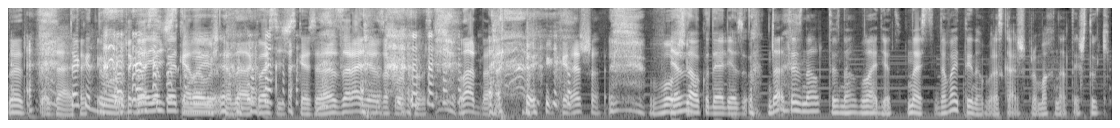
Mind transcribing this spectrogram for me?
Так и думал. Это классическая ловушка, да, классическая. Она заранее захлопнулась. Ладно, хорошо. Я знал, куда я лезу. Да, ты знал, ты знал, молодец. Настя, давай ты нам расскажешь про мохнатые штуки.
